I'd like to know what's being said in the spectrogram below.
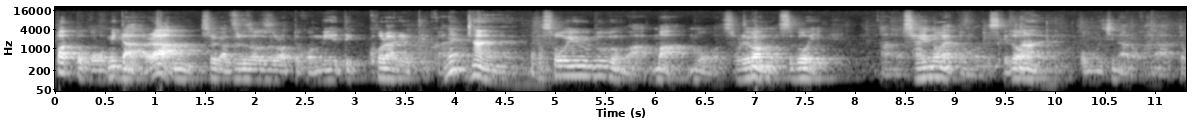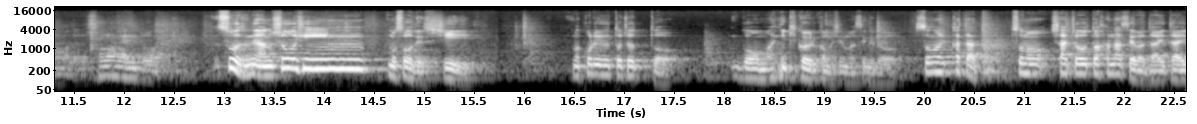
パッとこう見たら、それがズルズルズルっとこう見えてこられるっていうかね。はいなんかそういう部分はまあもうそれはもうすごい、あの才能やと思うんですけど、はい。お持ちなのかなと思うけどその辺どうなのそうですねあの商品もそうですし、まあ、これ言うとちょっと傲慢に聞こえるかもしれませんけどその方とその社長と話せば大体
